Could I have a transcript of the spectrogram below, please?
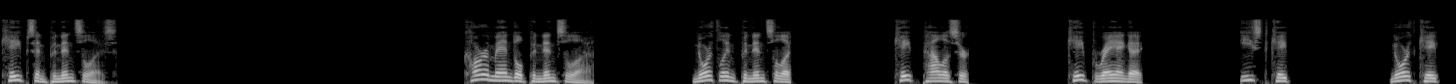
Capes and peninsulas Coromandel Peninsula Northland Peninsula Cape Palliser Cape Reinga East Cape North Cape.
